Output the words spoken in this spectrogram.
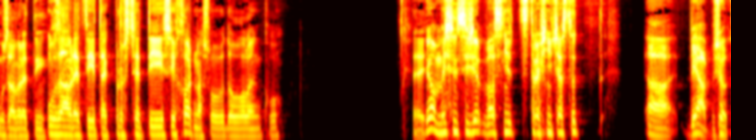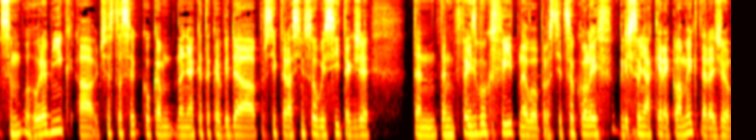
uzavretí. uzavretí, tak proste ty si chod na svoju dovolenku. Hej. Jo, myslím si, že vlastně strašně často uh, já že jsem hudebník a často se koukám na nějaké také videa, prostě, která s tím souvisí, takže ten, ten Facebook feed nebo prostě cokoliv, když jsou nějaké reklamy, které že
